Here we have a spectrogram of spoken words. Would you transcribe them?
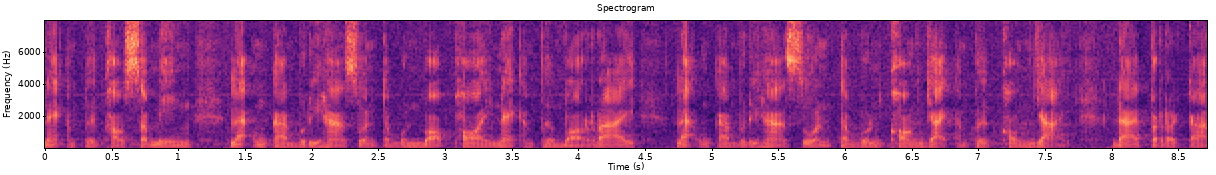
ในอำเภอเขาสมิง และองค์การบริหารส่วนตำบลบ่อพลอยในอำเภอบ่อไร่ และองค์การบริหารส่วนตำบลคลองใหญ่อำเภอคลองใหญ่ ได้ประกาศ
